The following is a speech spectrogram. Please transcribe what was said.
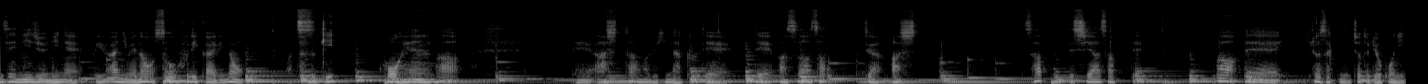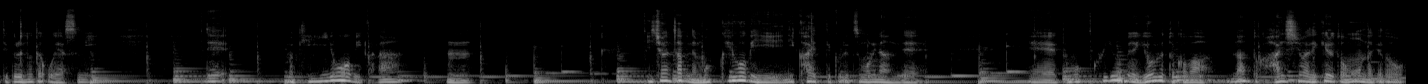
2022年冬アニメの総振り返りの続き後編は、えー、明日もできなくてで明日明後日明日明後日しあさっては、えー、弘前にちょっと旅行に行ってくるのでお休み。で、まあ、金曜日かな。うん。一応、多分ね、木曜日に帰ってくるつもりなんで、えっ、ー、と、木曜日の夜とかは、なんとか配信はできると思うんだけど、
